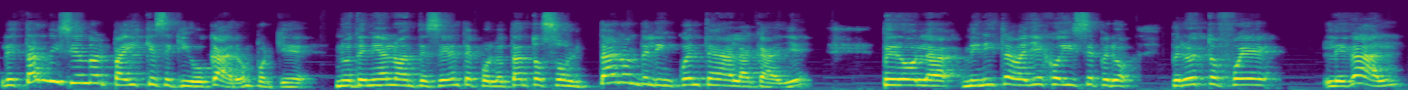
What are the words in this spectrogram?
le están diciendo al país que se equivocaron porque no tenían los antecedentes, por lo tanto soltaron delincuentes a la calle, pero la ministra Vallejo dice, pero, pero esto fue legal,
